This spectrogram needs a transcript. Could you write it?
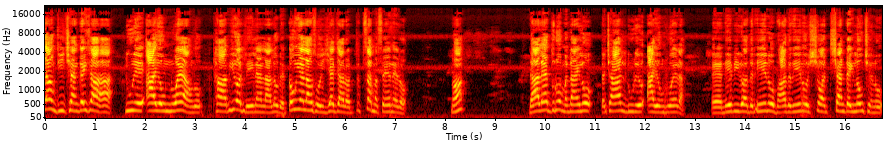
ကြောင့်ဒီခြံကိစ္စကလူတွေအာယုံနွဲအောင်လို့ထားပြီးတော့လေလံလာလို့တယ်၃ရက်လောက်ဆိုရင်ရက်ကြတော့တစ်ဆက်မစဲနဲ့တော့နော်ဒါလည်းသူတို့မနိုင်လို့တခြားလူတွေအာယုံလွှဲတာ အဲနေပြီးတော့သတင်းတို့ဘာသတင်းတို့ short ချန်တိန်လုံးချင်လို့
